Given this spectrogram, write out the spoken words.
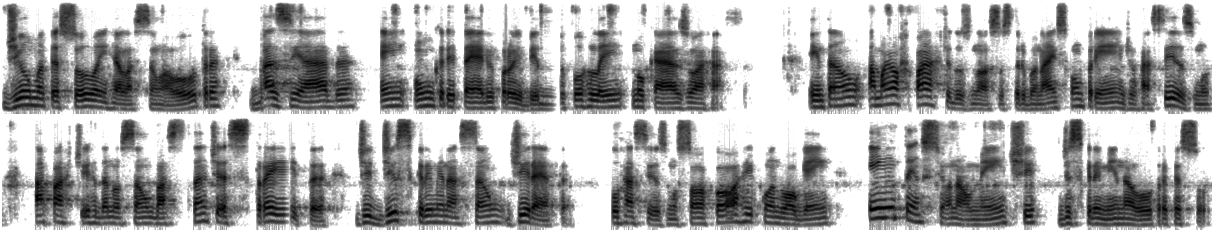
de uma pessoa em relação a outra, baseada em um critério proibido por lei, no caso, a raça. Então, a maior parte dos nossos tribunais compreende o racismo a partir da noção bastante estreita de discriminação direta. O racismo só ocorre quando alguém intencionalmente discrimina outra pessoa.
